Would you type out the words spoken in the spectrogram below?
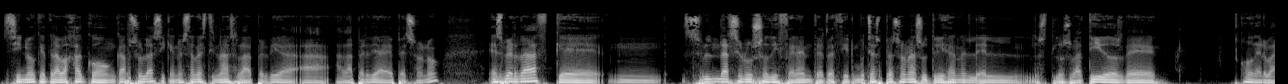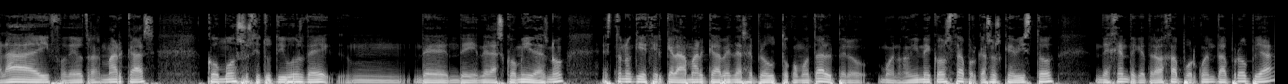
sino que trabaja con cápsulas y que no están destinadas a la pérdida, a, la pérdida de peso, ¿no? Es verdad que mm, suelen darse un uso diferente, es decir, muchas personas utilizan los, batidos de o de Herbalife o de otras marcas como sustitutivos de, mm, de, de, las comidas, ¿no? Esto no quiere decir que la marca venda ese producto como tal, pero bueno, a mí me consta por casos que he visto de gente que trabaja por cuenta propia,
